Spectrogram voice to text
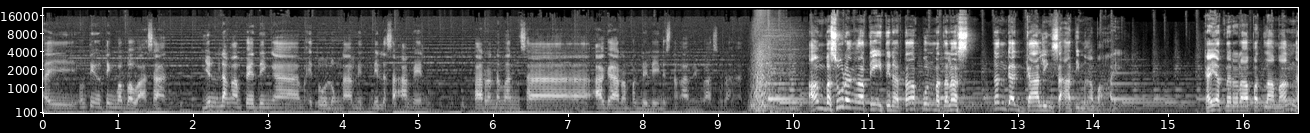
ay unti-unting mabawasan. Yun lang ang pwedeng ah, maitulong namin nila sa amin para naman sa agarang paglilinis ng aming basurahan. Ang basurang ating itinatapon madalas nanggagaling sa ating mga bahay. Kaya't nararapat lamang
